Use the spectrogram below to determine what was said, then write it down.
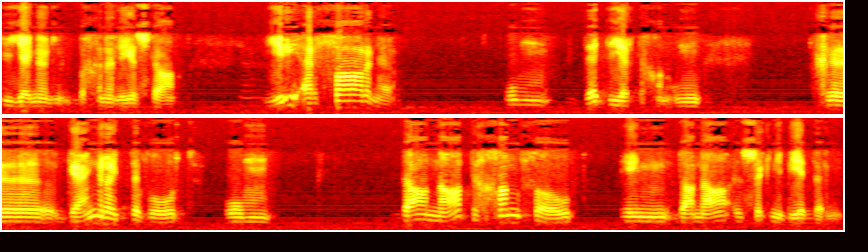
toe jy nou begin lees daar. Hierdie ervarings om dit deur te gaan om gegangryp te word om daarna te gaan vol en daarna is ek nie beter nie.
